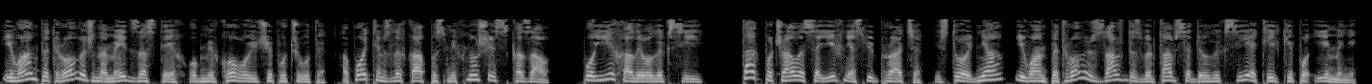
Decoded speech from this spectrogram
Іван Петрович на мить застиг, обмірковуючи почути, а потім, злегка посміхнувшись, сказав Поїхали, Олексій. Так почалася їхня співпраця, і з того дня Іван Петрович завжди звертався до Олексія тільки по імені,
